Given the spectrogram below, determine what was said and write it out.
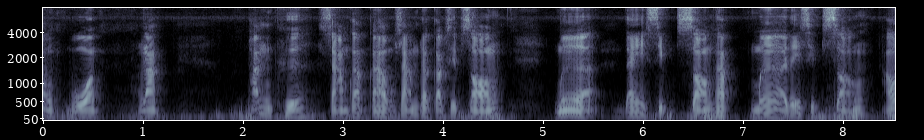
9บวกหลักพันคือ3ครับ9บวก3เท่ากับ12เมื่อ ได้ 12 ครับ เมื่อได้ 12 เอา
